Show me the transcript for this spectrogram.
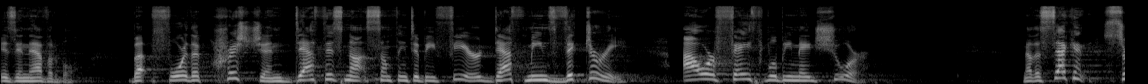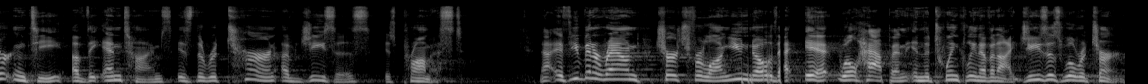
is inevitable. But for the Christian, death is not something to be feared. Death means victory. Our faith will be made sure. Now, the second certainty of the end times is the return of Jesus is promised. Now, if you've been around church for long, you know that it will happen in the twinkling of an eye. Jesus will return.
